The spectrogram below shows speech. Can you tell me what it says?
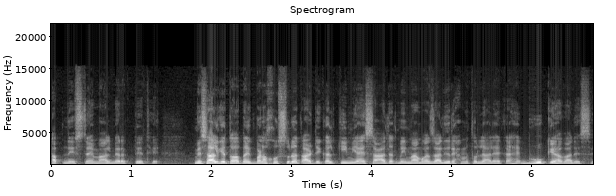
اپنے استعمال میں رکھتے تھے۔ مثال کے طور پر ایک بڑا خوبصورت آرٹیکل کیمیائی سعادت میں امام غزالی رحمۃ اللہ علیہ کا ہے، بھوک کے حوالے سے۔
